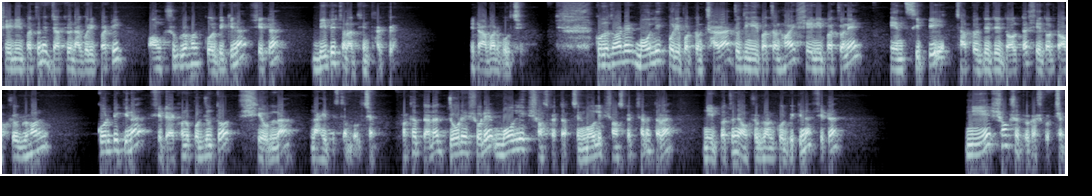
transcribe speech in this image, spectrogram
সেই নির্বাচনে জাতীয় নাগরিক পার্টি অংশগ্রহণ করবে কিনা সেটা বিবেচনাধীন থাকবে। এটা আবার বলছি। কোন ধরনের মৌলিক পরিবর্তন ছাড়া যদি নির্বাচন হয়, সেই নির্বাচনে এনসিপি ছাত্রদের যে দলটা, সেই দলটা অংশগ্রহণ করবে কিনা সেটা এখনও পর্যন্ত শিওর না, নাহিদ ইসলাম বলছেন। অর্থাৎ তারা জোরে সোরে মৌলিক সংস্কার চাচ্ছেন। মৌলিক সংস্কার ছাড়া তারা নির্বাচনে অংশগ্রহণ করবে কিনা সেটা নিয়ে সংশয় প্রকাশ করছেন।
